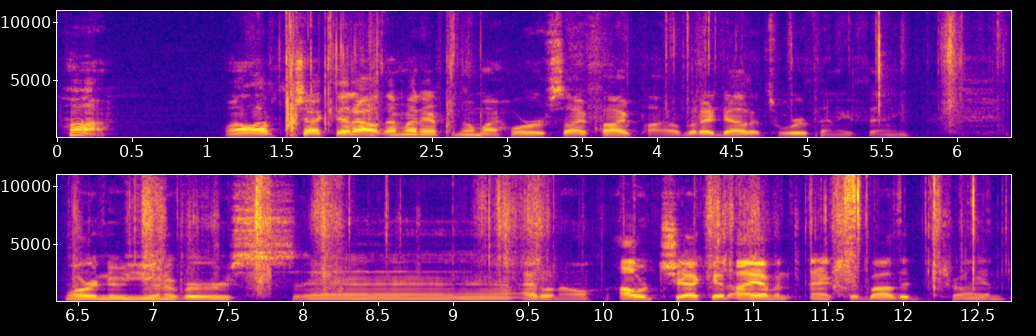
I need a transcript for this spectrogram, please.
Huh. Well, I'll have to check that out. That might have to go my horror sci-fi pile, but I doubt it's worth anything. More New Universe. Uh, I don't know. I'll check it. I haven't actually bothered to try and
